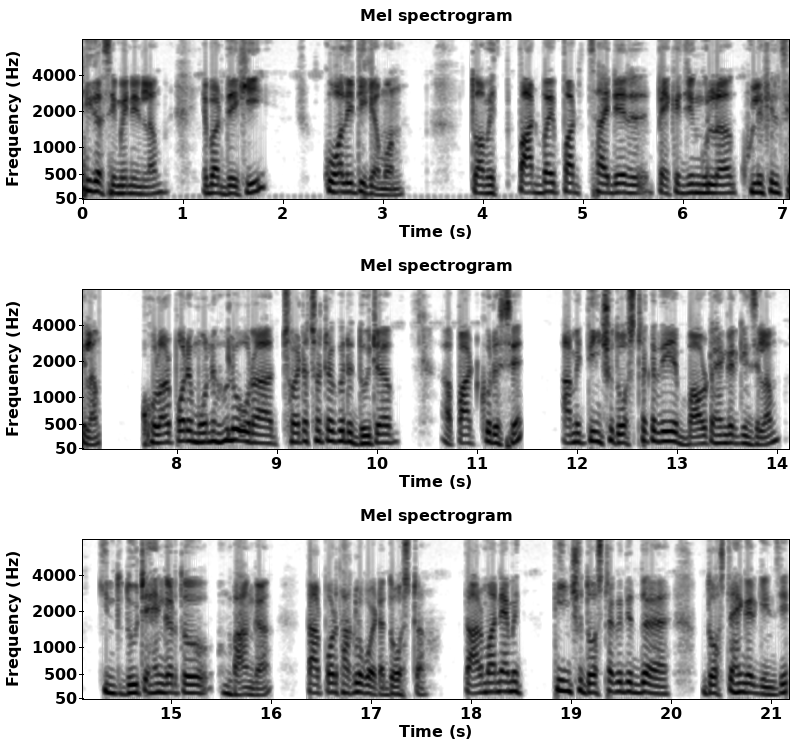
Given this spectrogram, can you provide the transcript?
ঠিক আছে, মেনে নিলাম। এবার দেখি কোয়ালিটি কেমন। তো আমি পার্ট বাই পার্ট সাইডের প্যাকেজিংগুলো খুলে ফেলছিলাম। খোলার পরে মনে হলো ওরা ছয়টা ছয়টা করে দুইটা পার্ট করেছে। আমি তিনশো দশ টাকা দিয়ে বারোটা হ্যাঙ্গার কিনছিলাম। কিন্তু দুইটা হ্যাঙ্গার তো ভাঙা তারপর থাকল কয়টা? দশটা। তার মানে আমি তিনশো দশ টাকা দিয়ে দশটা হ্যাঙ্গার কিনছি।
